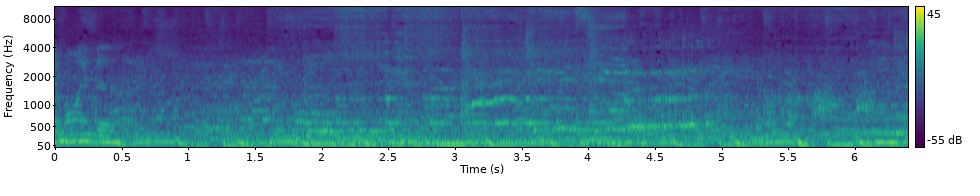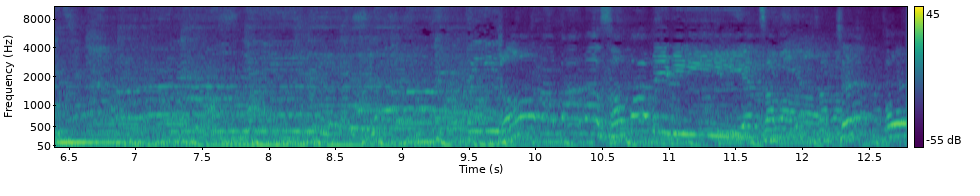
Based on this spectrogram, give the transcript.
Das geht ab hier, Freunde. So, dann machen wir's nochmal, Baby. Jetzt aber Tempo.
